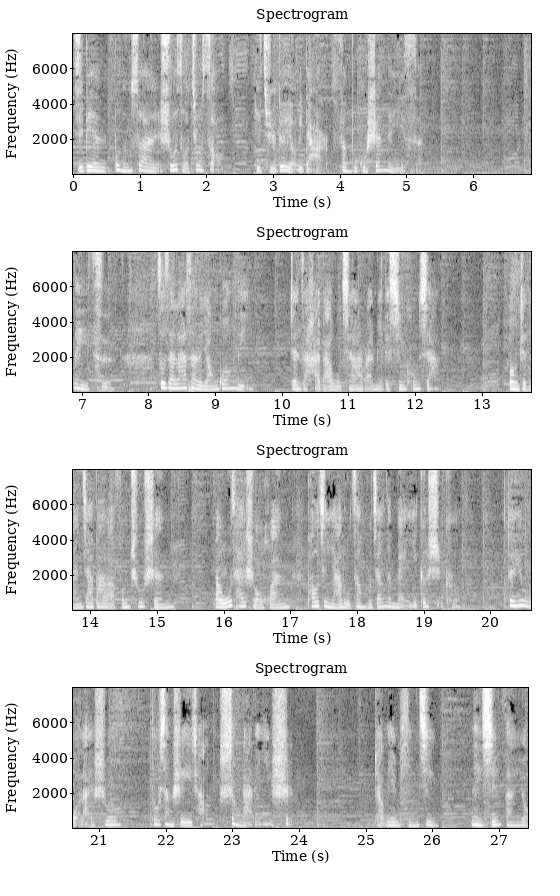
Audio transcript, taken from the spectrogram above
即便不能算说走就走，也绝对有一点儿奋不顾身的意思。那一次，坐在拉萨的阳光里。站在海拔五千二百米的星空下，望着南迦巴瓦峰出神，把五彩手环抛进雅鲁藏布江的每一个时刻，对于我来说，都像是一场盛大的仪式。表面平静，内心翻涌。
